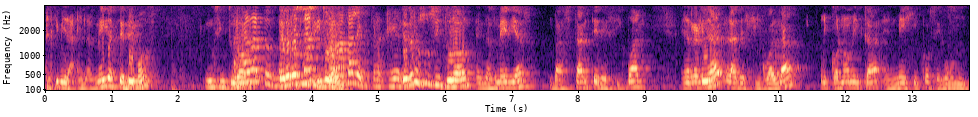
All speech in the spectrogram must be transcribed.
es que mira, en las medias tenemos un cinturón. tenemos un cinturón. al extranjero. Tenemos un cinturón en las medias bastante desigual. En realidad, la desigualdad económica en México, según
